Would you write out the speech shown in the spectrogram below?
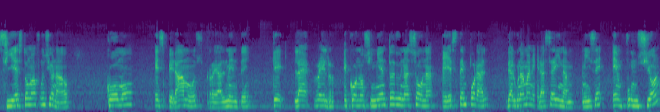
si esto no ha funcionado, ¿cómo esperamos realmente que el reconocimiento de una zona es temporal de alguna manera se dinamice en función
